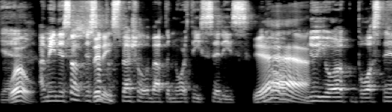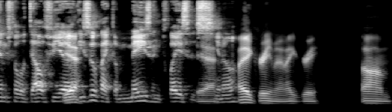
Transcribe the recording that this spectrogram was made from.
Yeah. Whoa. I mean, there's, some, there's something special about the Northeast cities. you know? Yeah. New York, Boston, Philadelphia. Yeah. These are like amazing places, Yeah. you know? I agree, man. I agree. Um,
